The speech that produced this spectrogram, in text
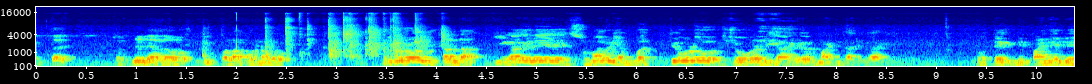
ಇರ್ತಾರೆ ಸ್ವಪ್ನಿಲ್ ಯಾದವ್ ಕೊಲ್ಲಾಪುರ್ನವರು ಇವರ ಒಂದು ತಂಡ. ಈಗಾಗಲೇ ಸುಮಾರು ಎಂಬತ್ತೇಳು ಶೋಗಳನ್ನ ಈಗಾಗಲೇ ಇವರು ಮಾಡಿದ್ದಾರೆ ಈಗಾಗಲೇ. ಬಹುತೇಕ ನಿಪಾಣಿಯಲ್ಲಿ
